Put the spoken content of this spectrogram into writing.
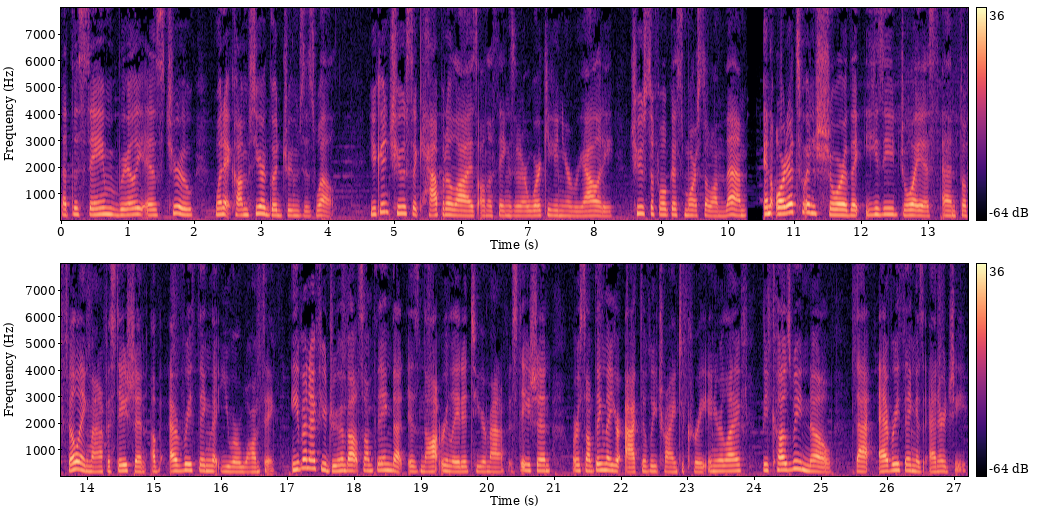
that the same really is true when it comes to your good dreams as well. You can choose to capitalize on the things that are working in your reality, choose to focus more so on them, in order to ensure the easy, joyous, and fulfilling manifestation of everything that you are wanting. Even if you dream about something that is not related to your manifestation or something that you're actively trying to create in your life, because we know that everything is energy,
